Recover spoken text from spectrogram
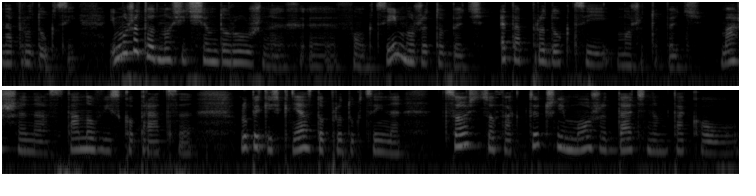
na produkcji. I może to odnosić się do różnych y, funkcji. Może to być etap produkcji, może to być maszyna, stanowisko pracy lub jakieś gniazdo produkcyjne. Coś, co faktycznie może dać nam taką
